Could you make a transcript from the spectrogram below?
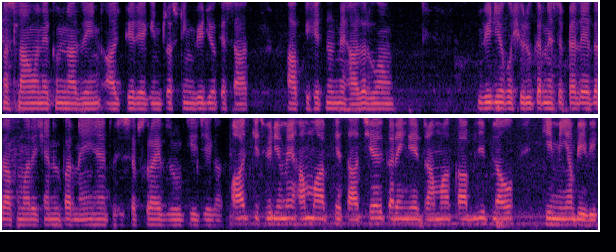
असलम वालेकुम नाजरीन, आज फिर एक इंटरेस्टिंग वीडियो के साथ आपकी खिदमत में हाज़िर हुआ हूँ। वीडियो को शुरू करने से पहले अगर आप हमारे चैनल पर नए हैं तो इसे सब्सक्राइब ज़रूर कीजिएगा। आज की इस वीडियो में हम आपके साथ शेयर करेंगे ड्रामा काबली पुलाव की मियाँ बीवी।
